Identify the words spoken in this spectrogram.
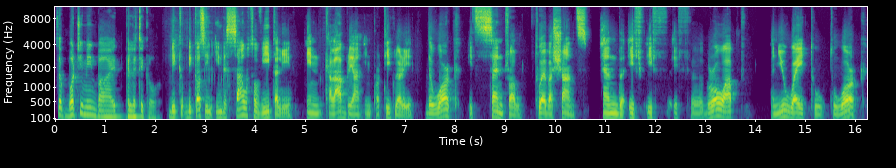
So what do you mean by political? Bec- because in, in the south of italy in Calabria in particular, the work is central to have a chance. And if if if uh, grow up a new way to to work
